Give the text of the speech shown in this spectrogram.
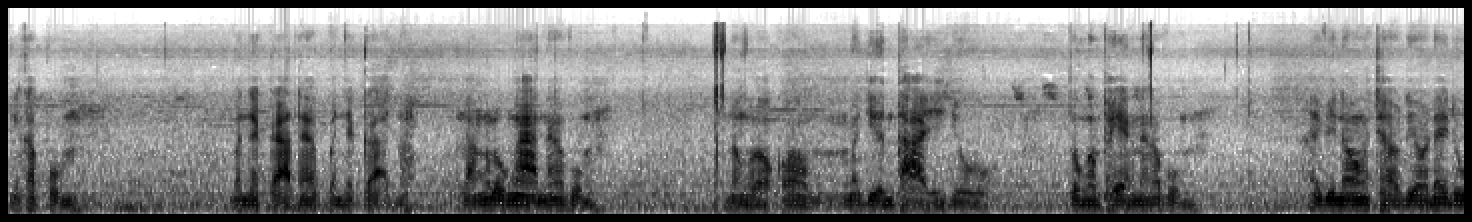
นี่ครับ ผมบรรยากาศนะครับบรรยากาศเนาะหลังโรงงานนะครับผมน้องเราก็มาเยือนถ่ายอยู่ตรงกำแพงนะครับ ผม ให้พี่น้องชาวเดียวได้ดู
